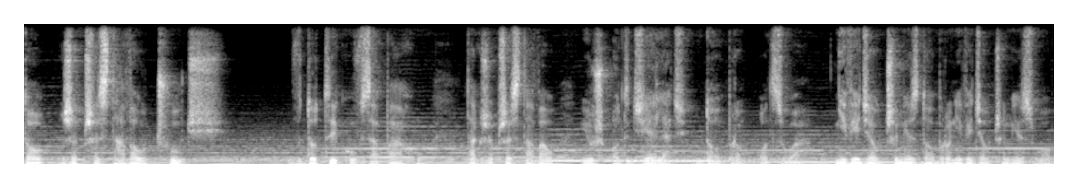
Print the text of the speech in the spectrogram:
To, że przestawał czuć w dotyku, w zapachu, także przestawał już oddzielać dobro od zła nie wiedział, czym jest dobro, nie wiedział, czym jest zło.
